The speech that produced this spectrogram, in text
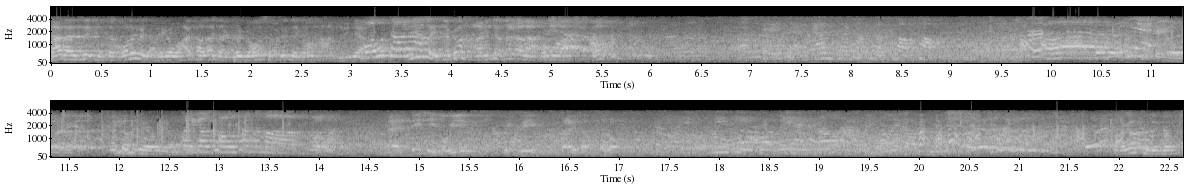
打睇先，其實我呢個遊戲嘅玩法咧，就係佢講上年，你講下年嘅。冇錯啦你一嚟就講下年就得㗎啦，好唔好啊？好。哦，好嘢。幾好啊呢個。OK OK。我哋夠創新啊嘛。好。誒，支持無煙食肆唔使十十六。支持就俾人。大家決定咁做。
